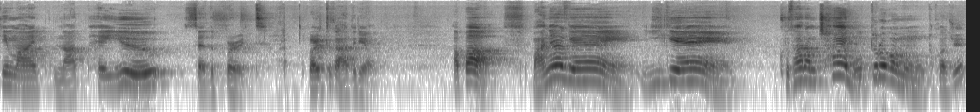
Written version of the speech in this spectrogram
He might not pay you, said Bert. 버트가 아들이요. 아빠, 만약에 이게 그 사람 차에 못 들어가면 어떡하지?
